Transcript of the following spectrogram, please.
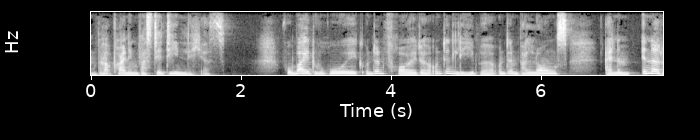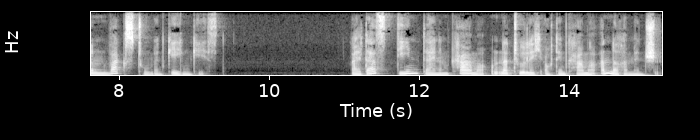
und vor allen Dingen, was dir dienlich ist. Wobei du ruhig und in Freude und in Liebe und in Balance einem inneren Wachstum entgegengehst. Weil das dient deinem Karma und natürlich auch dem Karma anderer Menschen.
